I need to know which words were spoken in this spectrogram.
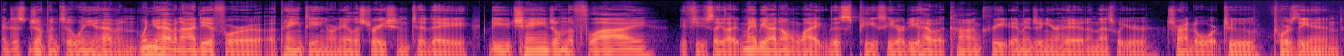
And just jump into when you have an when you have an idea for a, a painting or an illustration today, do you change on the fly? If you say like maybe I don't like this piece here, or do you have a concrete image in your head and that's what you're trying to work to towards the end?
